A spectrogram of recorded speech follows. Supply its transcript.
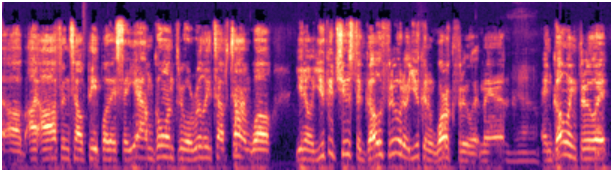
uh, i often tell people they say yeah i'm going through a really tough time well you know you could choose to go through it or you can work through it man yeah. and going through it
